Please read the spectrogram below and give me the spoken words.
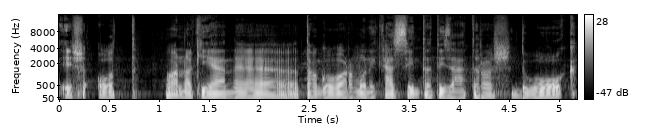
és ott vannak ilyen uh, tangó harmonikás szintetizátoros duók.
